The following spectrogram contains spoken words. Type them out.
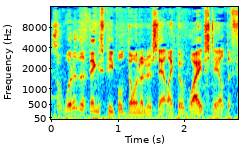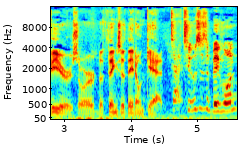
So what are the things people don't understand, like the wives' tale, the fears, or the things that they don't get? Tattoos is a big one.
